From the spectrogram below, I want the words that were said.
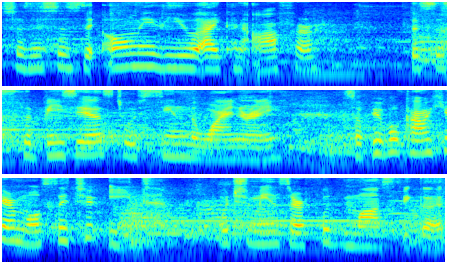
So this is the only view I can offer. This is the busiest we've seen the winery. So people come here mostly to eat, which means their food must be good.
